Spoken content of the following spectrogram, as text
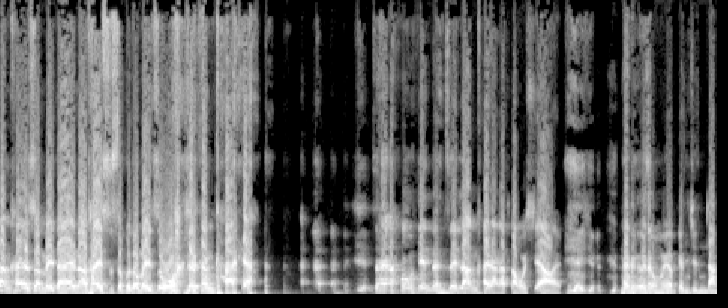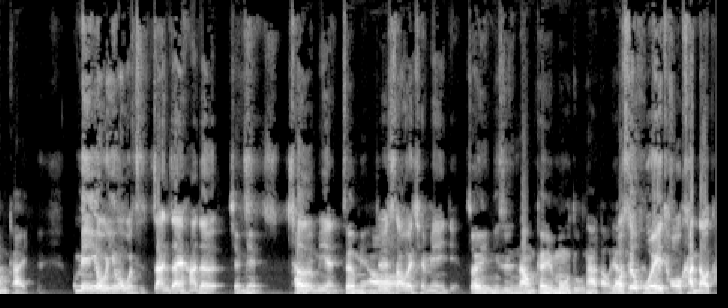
让开了算没待在那，他也是什么都没做，就让开啊。在他后面的人直接让开，让他倒下、欸。那你为什么没有跟进让开没有，因为我是站在他的前面侧面，侧面哦？就是稍微前面一点。所以你是那种可以目睹他倒下？我是回头看到他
